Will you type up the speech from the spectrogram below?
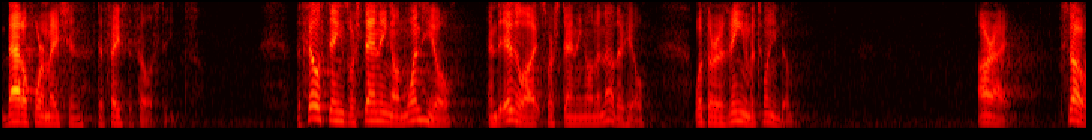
battle formation to face the Philistines. The Philistines were standing on one hill and the Israelites were standing on another hill with a ravine between them. All right. So,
